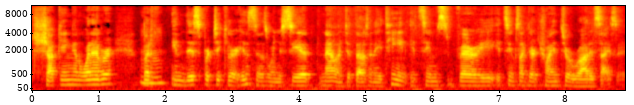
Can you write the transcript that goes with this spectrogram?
shocking and whatever. But Mhm. in this particular instance, when you see it now in 2018, it seems very. It seems like they're trying to eroticize it,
